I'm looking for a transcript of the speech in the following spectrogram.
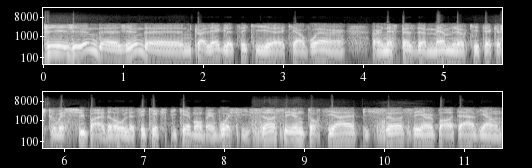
j'ai, j'ai une de, j'ai une de, une collègue là, tu sais, qui, euh, qui envoie un, un espèce de mème là qui était que je trouvais super drôle, tu sais, qui expliquait bon ben voici ça c'est une tourtière puis ça c'est un pâté à viande.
